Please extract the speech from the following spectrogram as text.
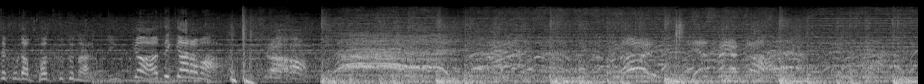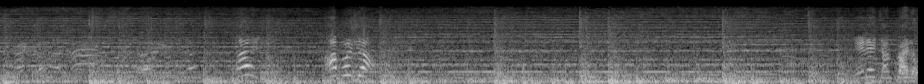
లేకుండా బతుకుతున్నారు. ఇంకా అధికారమా? నేనే చంపాను.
